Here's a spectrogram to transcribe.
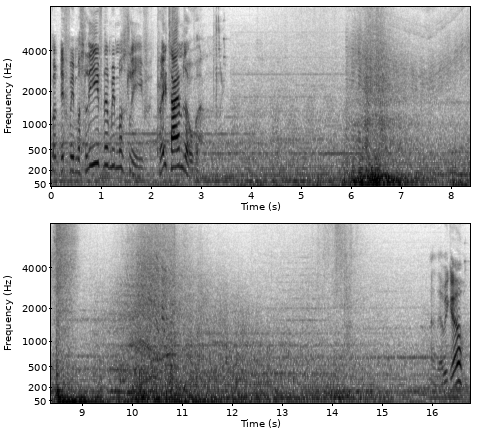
But if we must leave, then we must leave. Playtime's over. And there we go.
